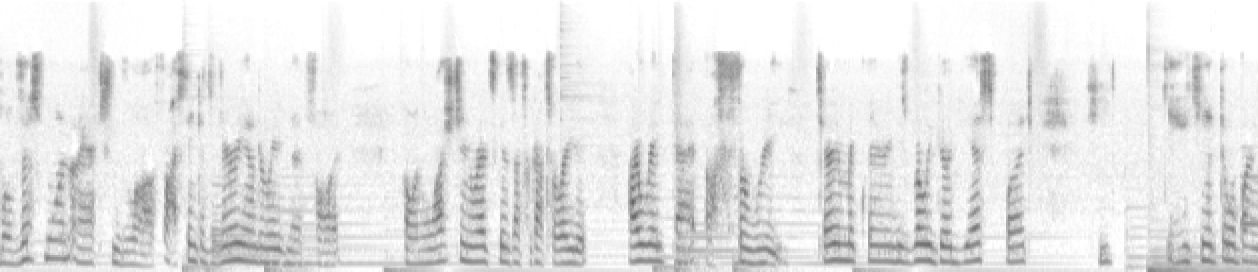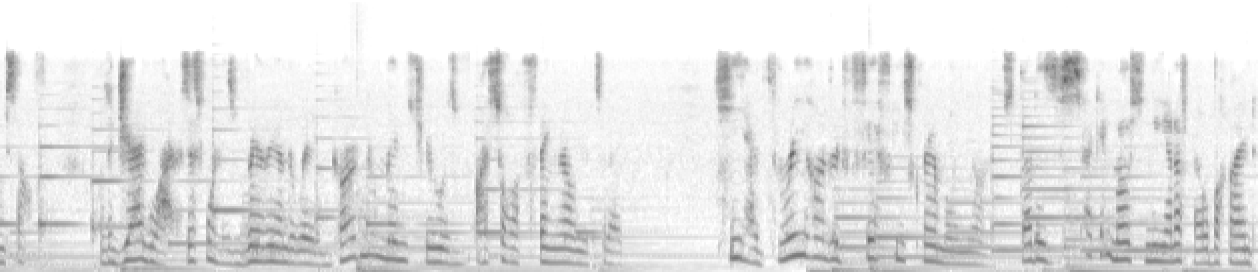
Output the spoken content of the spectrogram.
Well, this one I actually love. I think it's very underrated, and I thought, oh, in Washington Redskins, I forgot to rate it. I rate that a three. Terry McLaurin, he's really good, yes, but he he can't do it by himself. The Jaguars, this one is very underrated. Gardner Minshew is. I saw a thing earlier today. He had 350 scrambling yards. That is the second most in the NFL behind,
